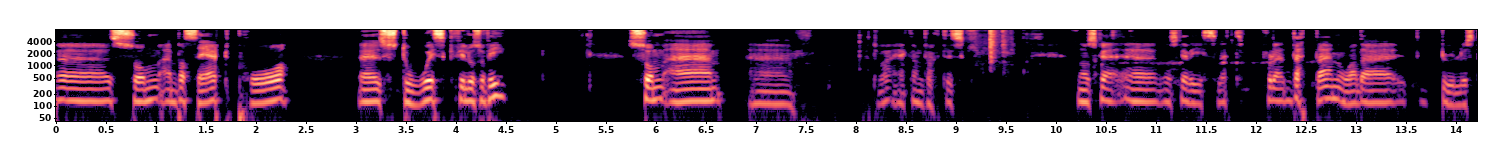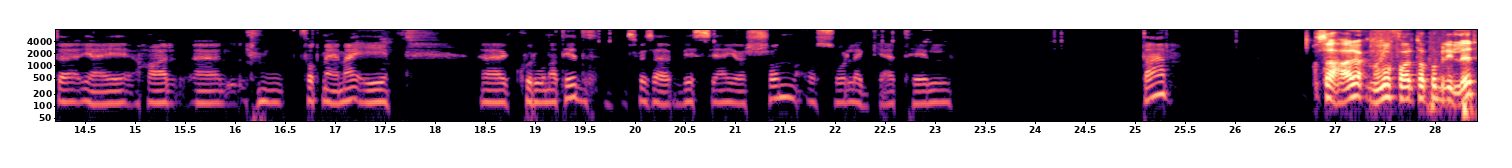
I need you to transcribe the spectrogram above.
eh, som er basert på eh, stoisk filosofi, som er Vet du hva, jeg kan faktisk nå skal, jeg, eh, nå skal jeg vise litt. For det, dette er noe av det kuleste jeg har eh, fått med meg i eh, koronatid. Skal vi se Hvis jeg gjør sånn, og så legger jeg til der. Se her, ja. Nå må far ta på briller.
